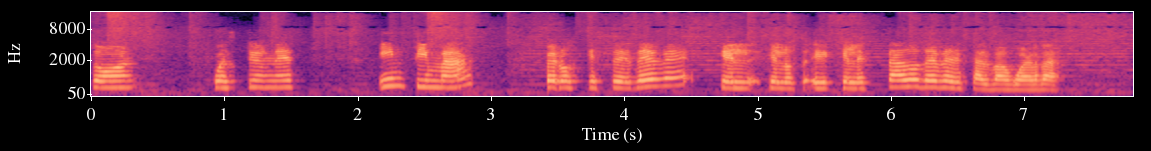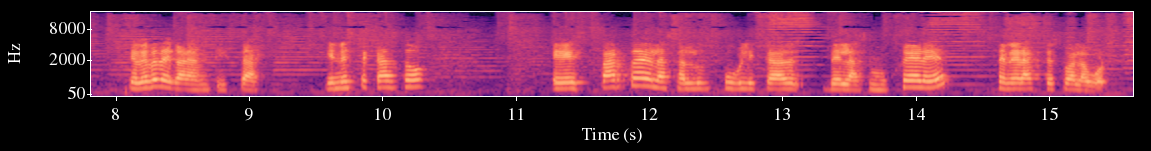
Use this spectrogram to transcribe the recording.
son cuestiones íntimas, pero que se debe, que el, que los, eh, que el Estado debe de salvaguardar, que debe de garantizar. Y en este caso, es parte de la salud pública de las mujeres tener acceso al aborto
